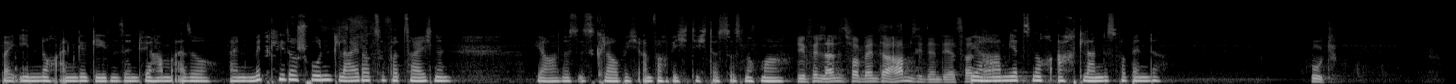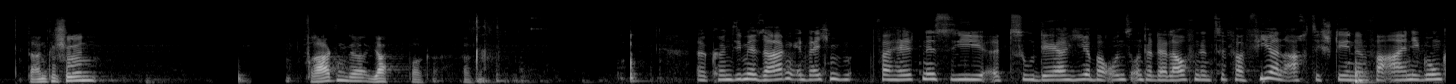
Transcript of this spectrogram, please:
bei Ihnen noch angegeben sind. Wir haben also einen Mitgliederschwund leider zu verzeichnen ja, das ist, glaube ich, einfach wichtig, dass das nochmal. Wie viele Landesverbände haben Sie denn derzeit? Wir noch? haben jetzt noch acht Landesverbände. Gut. Dankeschön. Fragen der? Ja, Frau äh, Können Sie mir sagen, in welchem Verhältnis Sie äh, zu der hier bei uns unter der laufenden Ziffer 84 stehenden Vereinigung,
